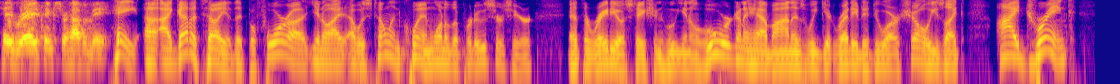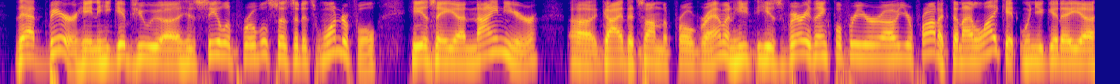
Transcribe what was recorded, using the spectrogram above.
Hey Ray, thanks for having me. Hey, uh, I got to tell you that before, uh, you know, I, I, was telling Quinn, one of the producers here at the radio station, who you know who we're going to have on as we get ready to do our show. He's like, I drink that beer, he, and he gives you uh, his seal approval, says that it's wonderful. He is a, a nine year. Uh, guy that's on the program, and he he's very thankful for your uh, your product, and I like it when you get a uh,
